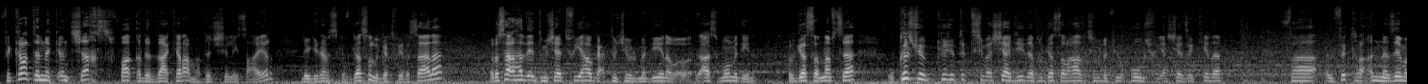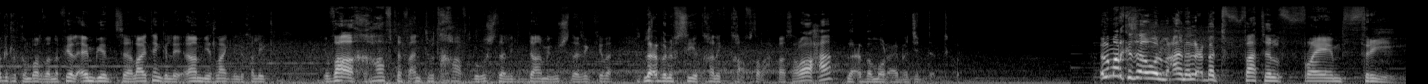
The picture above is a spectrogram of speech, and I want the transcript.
فكرتها إنك أنت شخص فاقد الذاكرة ما تدري اللي صاير لقيت نفسك في قصر لقيت في رسالة. الرسالة هذه أنت مشيت فيها وقاعد تمشي في المدينة آسف مو المدينة في القصر نفسه. وكل شيء كل شيء بتكتشف أشياء جديدة في القصر هذا تكتشف إنه في وحوش في أشياء زي كذا. فالفكرة إنه زي ما قلت لكم برضه إنه في ال ambient lighting اللي ال ambient lighting اللي يخليك إضاءة خافتة فأنت بتخاف تقول وش ذا اللي قدامي وش ذا زي كذا. لعبة نفسية تخليك تخاف صراحة. فصراحة لعبة مرعبة جدا تكون. المركز الأول معانا لعبة Fatal Frame 3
